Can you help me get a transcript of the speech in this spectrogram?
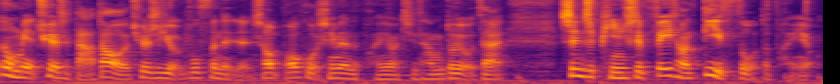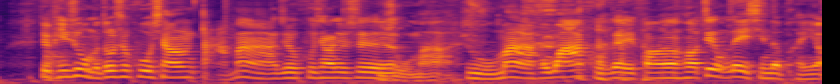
那我们也确实达到了，确实有一部分的人，稍包括我身边的朋友，其实他们都有在，甚至平时非常 diss 我的朋友，就平时我们都是互相打骂，就是互相就是辱骂辱骂和挖苦对方，然后这种类型的朋友，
